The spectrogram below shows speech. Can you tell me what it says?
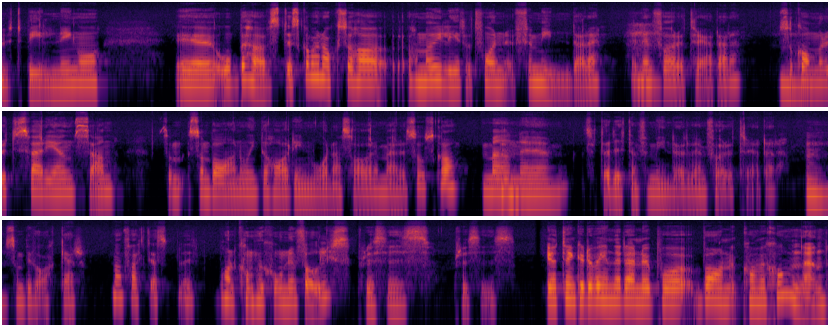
utbildning och, eh, och behövs det ska man också ha, ha möjlighet att få en förmyndare eller en företrädare. Så kommer du till Sverige ensam som, som barn och inte har din vårdnadshavare med dig så ska man eh, sätta dit en förmyndare eller en företrädare Mm. som bevakar man faktiskt eh, barnkonventionen följs. Precis, precis. Jag tänker, du var inne där nu på barnkonventionen.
